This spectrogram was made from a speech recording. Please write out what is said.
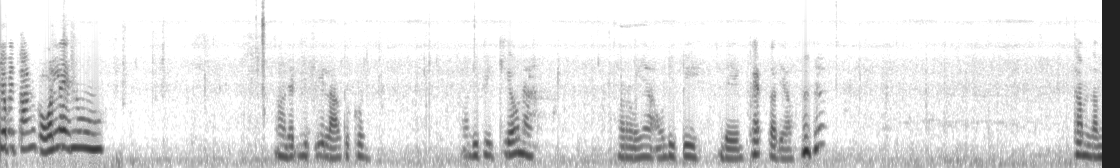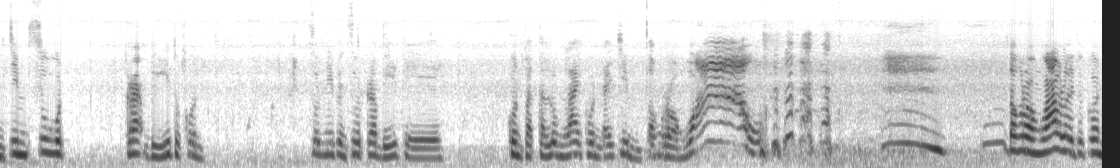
จะไปตั้งก่อนเลยหนูเอาเด็ดดีปีแล้วทุกคนเอาดีปีเคี้ยวนะอร่อยอะเอาดีปีแดงแพทต่อเดียวทำน้ำจิ้มสูตร กระบี่ทุกคนสูตรนี้เป็นสูตรกระบี่เทคนปัตตลุงไล่คนได้จิ้มต้องร้องว้าว ต้องร้องว้าวเลยทุกคน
